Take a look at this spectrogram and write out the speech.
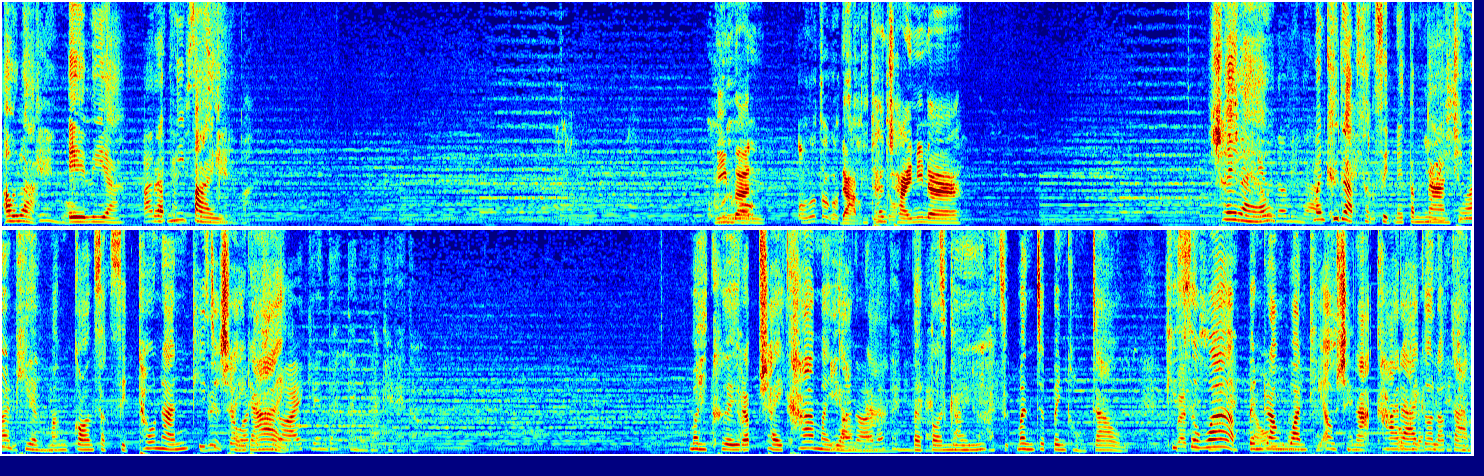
เอาล่ะ เอเลีย รับนี่ไป นี่มัน あなたが ดาบ 使っ ที่ て ท่าน いた ใช้นี่นา ใช่แล้ว มันคือดาบศักดิ์สิทธิ์ในตำนานที่มีเพียงมังกรศักดิ์สิทธิ์เท่านั้นที่จะใช้ได้ มันเคยรับใช้ข้ามาอย่างนานแต่ตอนนี้มันจะเป็นของเจ้า คิดซะว่าเป็นรางวัลที่เอาชนะข้าได้ก็แล้วกัน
